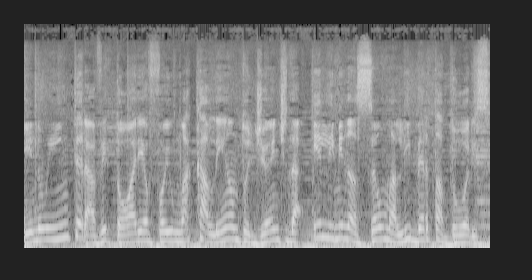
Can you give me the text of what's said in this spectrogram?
E no Inter, a vitória foi um acalento diante da eliminação na Libertadores.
